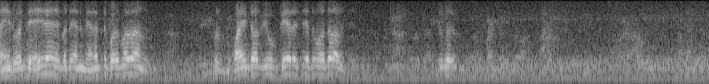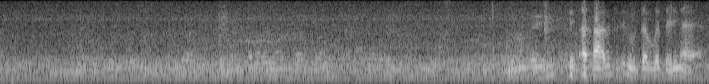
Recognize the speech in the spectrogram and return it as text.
અહીં રોજ બેસી રહે બધા, એને મહેનતનું ફળ મળવાનું પણ પોઈન્ટ ઓફ વ્યૂ ફેર હશે તો વધુ આવશે. શું સારું થયું ઉડતા વખત ચડીને આવ્યા.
